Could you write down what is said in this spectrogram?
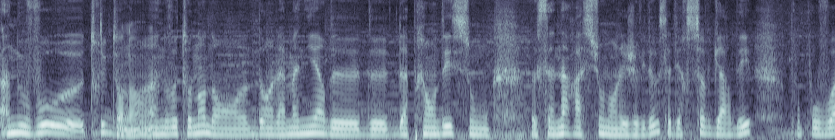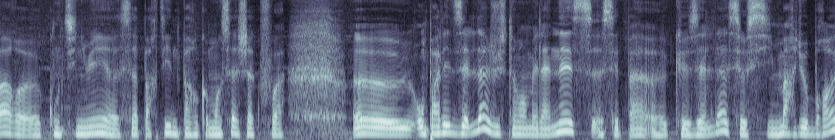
un nouveau euh, truc, tournant, un nouveau tournant dans, dans la manière d'appréhender son sa narration dans les jeux vidéo, c'est-à-dire sauvegarder pour pouvoir continuer sa partie et ne pas recommencer à chaque fois. on parlait de Zelda justement, mais la NES, c'est pas que Zelda, c'est aussi Mario Bros.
